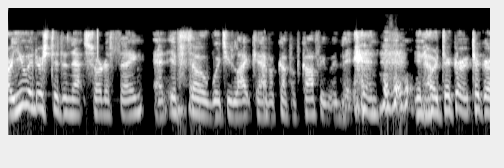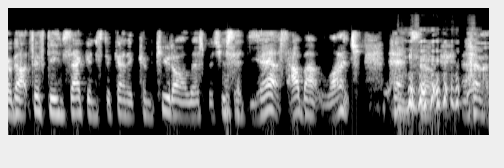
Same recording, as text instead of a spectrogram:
Are you interested in that sort of thing? And if so, would you like to have a cup of coffee with me? And you know, it took her it took her about 15 seconds to kind of compute all this, but she said, "Yes. How about lunch?" And so uh,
